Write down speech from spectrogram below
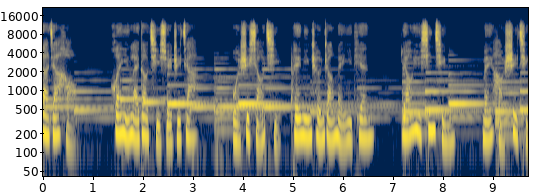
大家好，欢迎来到启学之家，我是小启，陪您成长每一天，疗愈心情，美好事情。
